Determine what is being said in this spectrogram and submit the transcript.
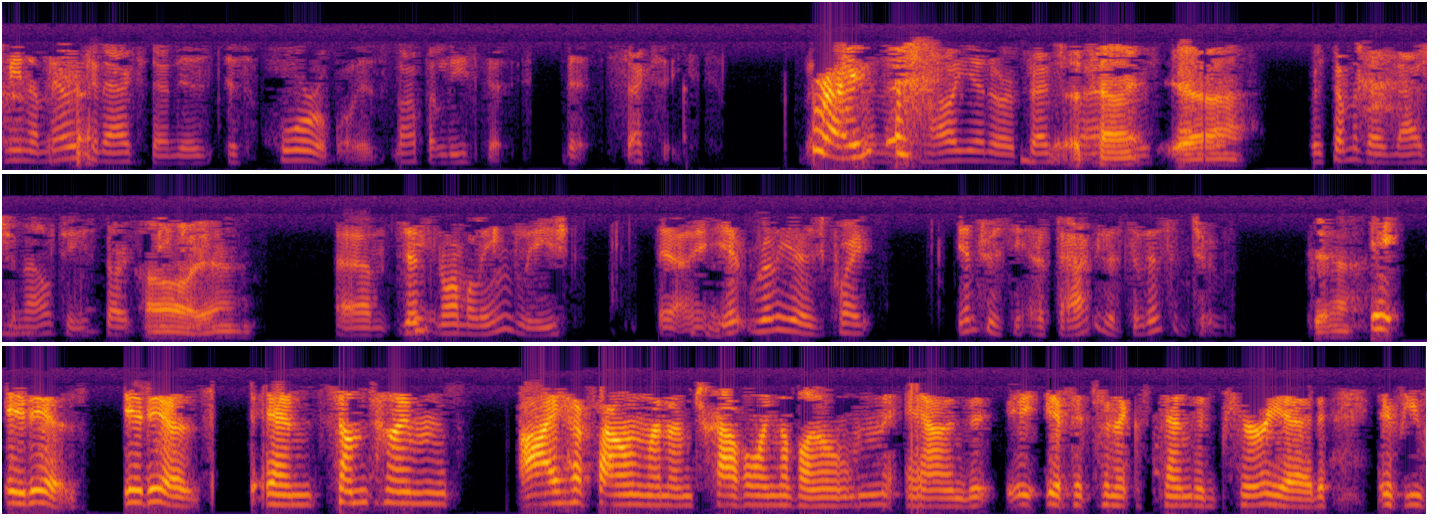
I mean, American accent is is horrible. It's not the least bit bit sexy. But Right. An Italian or a Frenchman Italian. or, Yeah. Or some of the nationalities start speaking Oh yeah. um, just normal English, uh, it really is quite interesting and fabulous to listen to. Yeah. It it is. It is. And sometimes I have found when I'm traveling alone and if it's an extended period, if you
